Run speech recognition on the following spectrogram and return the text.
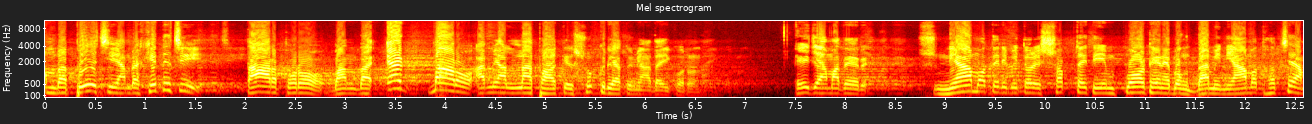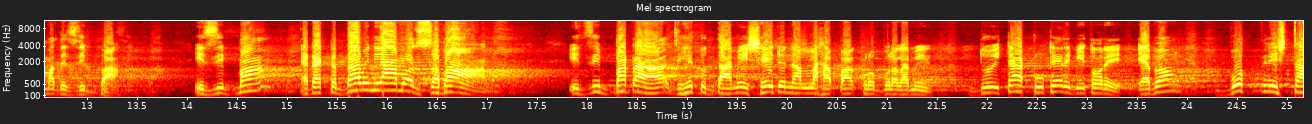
আমরা পেয়েছি, আমরা খেতেছি। তারপরও বান্দা একবারও আমি আল্লাহ পাকের শুক্রিয়া তুমি আদায় করো না এই যে আমাদের নিয়ামতের ভিতরে সবচাইতে ইম্পর্টেন্ট এবং দামি নিয়ামত হচ্ছে আমাদের জিব্বা এই জিব্বা এটা একটা দামি নিয়ামত, জবান। এই জিব্বাটা যেহেতু দামি, সেই জন্য আল্লাহ পাক রব্বুল আলমী দুইটা টুটের ভিতরে এবং বত্রিশটা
